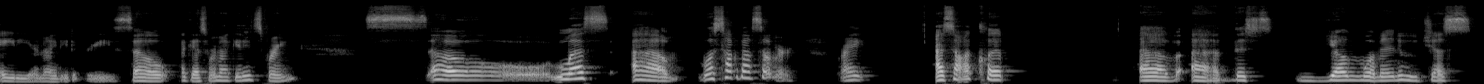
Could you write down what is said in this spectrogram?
80 or 90 degrees. So I guess we're not getting spring. So let's um let's talk about summer, right? I saw a clip of uh this young woman who just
